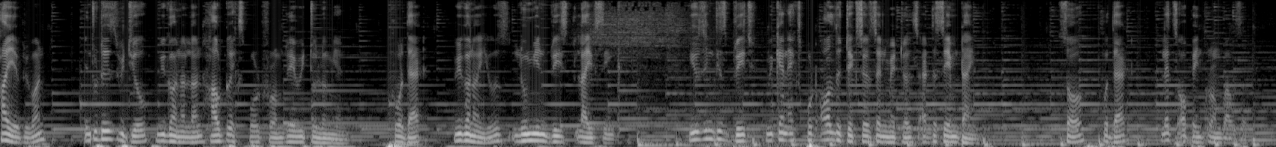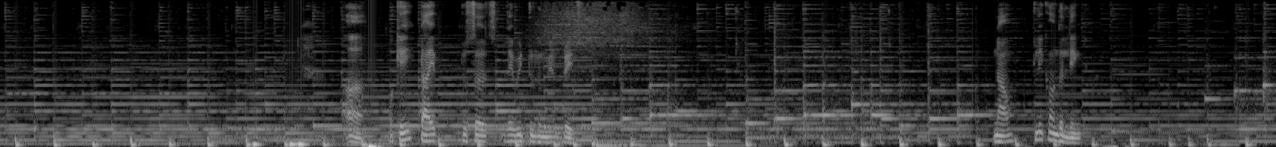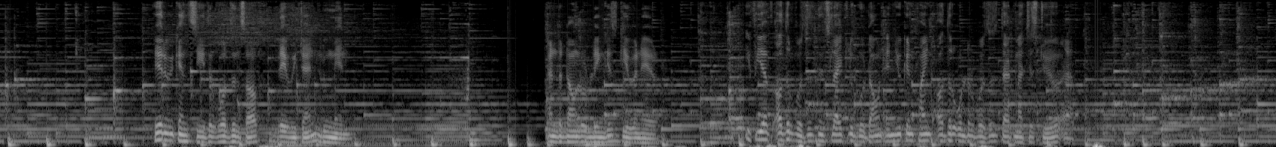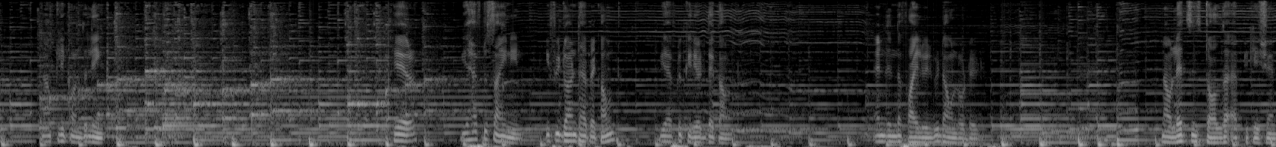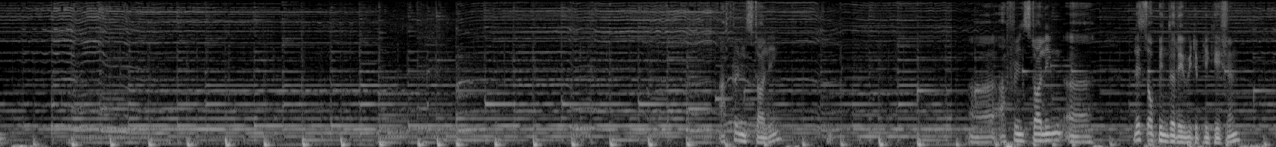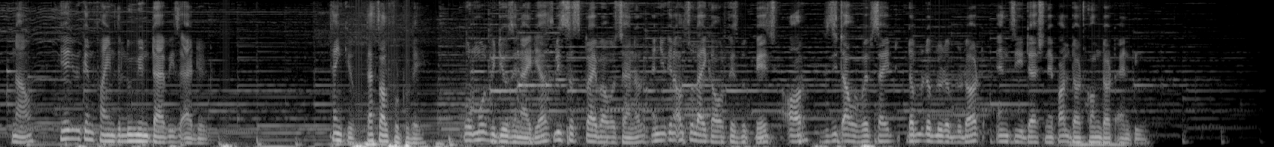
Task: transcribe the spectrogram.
Hi everyone, in today's video we're gonna learn how to export from Revit to Lumion. For that we're gonna use Lumion Bridge Live Sync. Using this bridge we can export all the textures and materials at the same time. So for that let's open Chrome browser. Uh, okay, type to search Revit to Lumion Bridge. Now click on the link. Here we can see the versions of Revit and Lumion. And the download link is given here. If you have other versions then slightly go down and you can find other older versions that matches to your app. Now click on the link. Here you have to sign in. If you don't have account, you have to create the account. And then the file will be downloaded. Now let's install the application. After installing, uh, after installing, uh, let's open the Revit application. Now here you can find the Lumion tab is added. Thank you. That's all for today. For more videos and ideas, please subscribe our channel and you can also like our Facebook page or visit our website www.nce-nepal.com.np.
